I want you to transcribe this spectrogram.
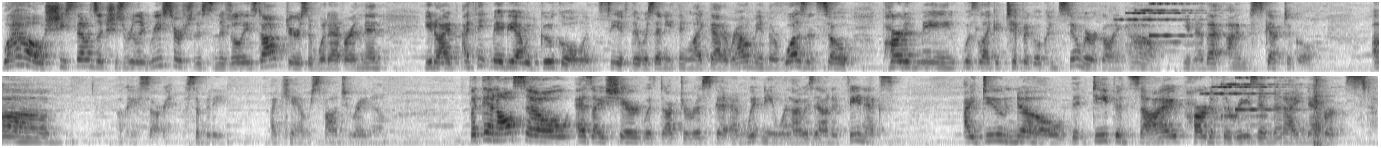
wow, she sounds like she's really researched this, and there's all these doctors and whatever. And then, you know, I, I think maybe I would Google and see if there was anything like that around me, and there wasn't. So part of me was like a typical consumer going, oh, you know, that I'm skeptical. Um, okay, sorry, somebody I can't respond to right now. But then also, as I shared with Dr. Riske and Whitney when I was out in Phoenix, I do know that deep inside, part of the reason that I never stop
